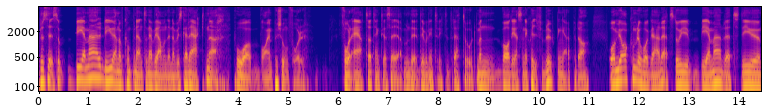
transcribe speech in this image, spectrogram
Precis, så BMR det är ju en av komponenterna vi använder när vi ska räkna på vad en person får, får äta, tänkte jag säga. Men det, det är väl inte riktigt rätt ord. Men vad deras energiförbrukning är per dag. Och om jag kommer ihåg det här rätt, då är ju BMR det är ju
